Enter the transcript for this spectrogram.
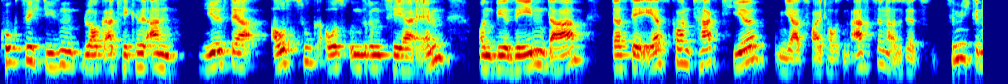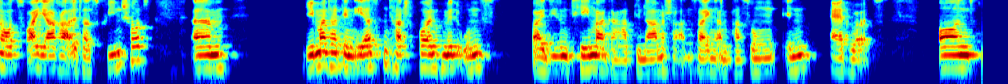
guckt sich diesen Blogartikel an. Hier ist der Auszug aus unserem CRM und wir sehen da, dass der Erstkontakt hier im Jahr 2018, also jetzt ziemlich genau zwei Jahre alter Screenshot, ähm, jemand hat den ersten Touchpoint mit uns bei diesem Thema gehabt, dynamische Anzeigenanpassungen in AdWords. Und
